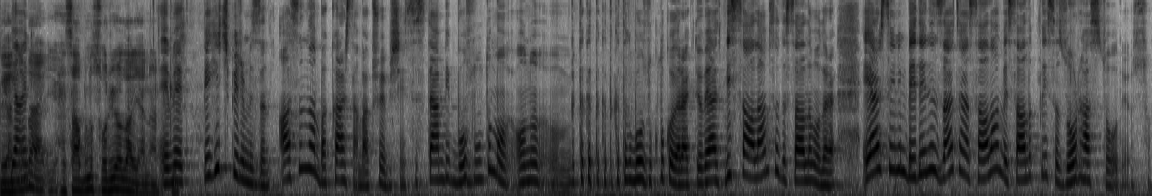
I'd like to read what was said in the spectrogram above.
Bir yandan Yani- hesabını soruyorlar yani artık. Evet ve hiçbirimizin aslında bakarsan bak şöyle bir şey sistem bir bozuldu mu onu bir tıkı tıkı tıkı tıkı bozukluk olarak diyor veya biz sağlamsa da sağlam olarak. Eğer senin bedenin zaten sağlam ve sağlıklıysa zor hasta oluyorsun.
